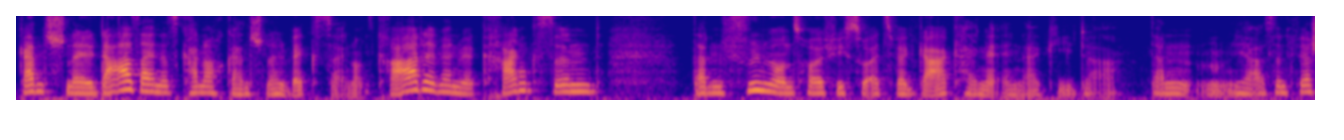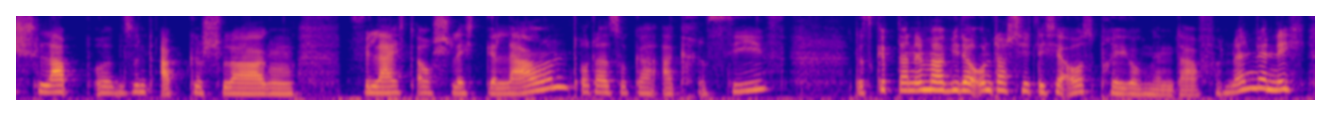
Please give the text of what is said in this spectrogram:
ganz schnell da sein, es kann auch ganz schnell weg sein. Und gerade wenn wir krank sind, dann fühlen wir uns häufig so, als wäre gar keine Energie da. Dann ja, sind wir schlapp und sind abgeschlagen, vielleicht auch schlecht gelaunt oder sogar aggressiv. Das gibt dann immer wieder unterschiedliche Ausprägungen davon. Wenn wir nicht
